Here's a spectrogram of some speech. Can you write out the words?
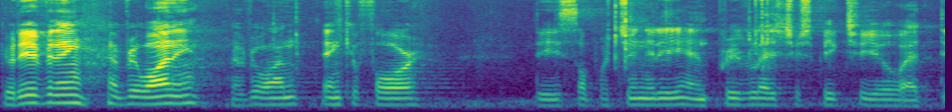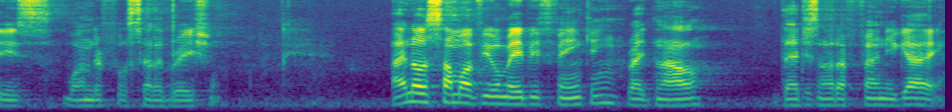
Good evening, everyone. Everyone, thank you for this opportunity and privilege to speak to you at this wonderful celebration. I know some of you may be thinking right now, that is not a funny guy.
